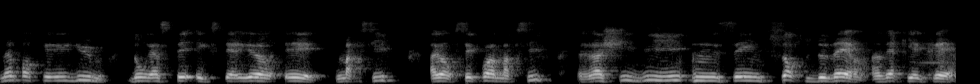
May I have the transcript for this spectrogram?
N'importe quel légume dont l'aspect extérieur est marsif. Alors, c'est quoi marsif? Rachid dit c'est une sorte de verre, un verre qui est clair.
